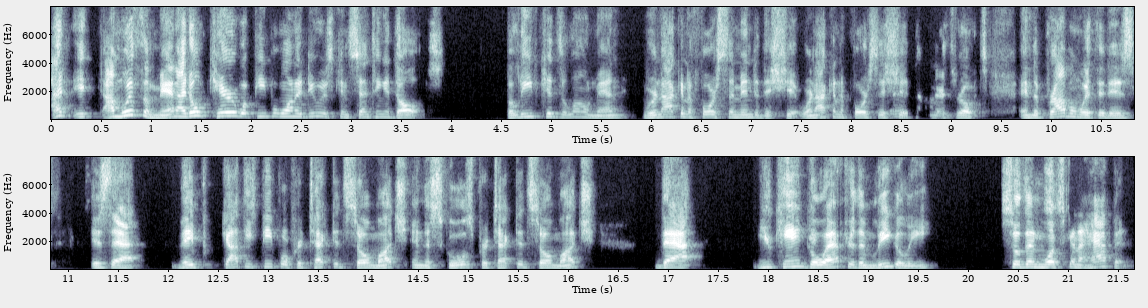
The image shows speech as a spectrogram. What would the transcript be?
I it, I'm with them, man. I don't care what people want to do as consenting adults. But leave kids alone, man. We're not going to force them into this shit. We're not going to force this shit down their throats. And the problem with it is, is that they've got these people protected so much and the schools protected so much that you can't go after them legally. So then what's going to happen?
